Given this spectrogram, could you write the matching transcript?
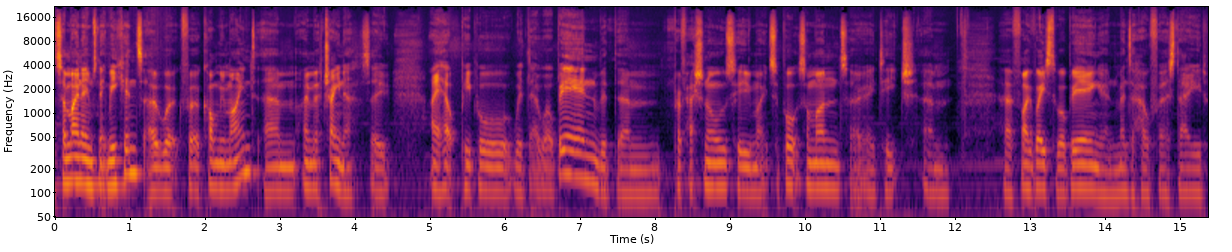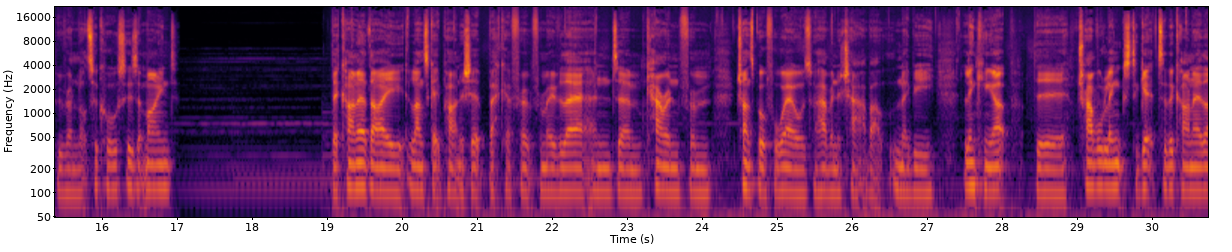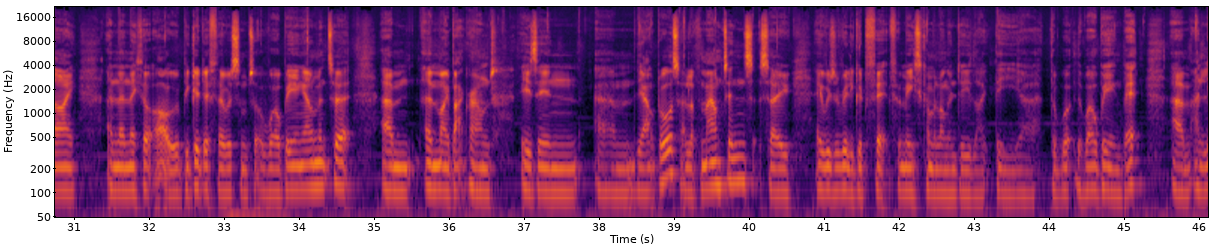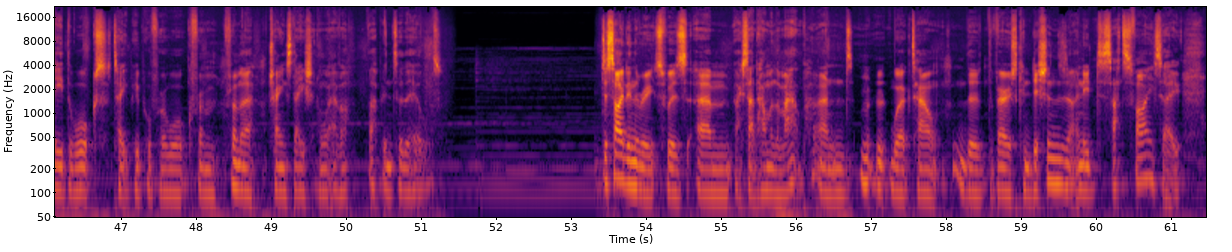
So my name's Nick Meakins. I work for Conwy Mind. Um, I'm a trainer, so I help people with their well-being, with um, professionals who might support someone. So I teach um, uh, five ways to well-being and mental health first aid. We run lots of courses at Mind. The Carneddau Landscape Partnership, Becca from, from over there, and um, Karen from Transport for Wales were having a chat about maybe linking up the travel links to get to the Carneddau, and then they thought, oh, it would be good if there was some sort of well-being element to it. Um, and my background is in um, the outdoors. I love the mountains, so it was a really good fit for me to come along and do like the uh, the, the well-being bit um, and lead the walks, take people for a walk from from a train station or whatever up into the hills deciding the routes was um, I sat down with a map and m- worked out the, the various conditions that I needed to satisfy. So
